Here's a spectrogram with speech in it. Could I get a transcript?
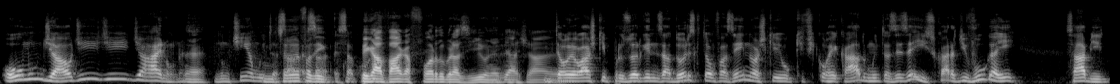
Ou o Mundial de, de, de Iron, né? É. Não tinha muito Você essa, fazer, essa, essa coisa. pegar vaga fora do Brasil, né? Viajar. Então né? eu acho que para os organizadores que estão fazendo, eu acho que o que fica o recado muitas vezes é isso, cara, divulga aí, sabe?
